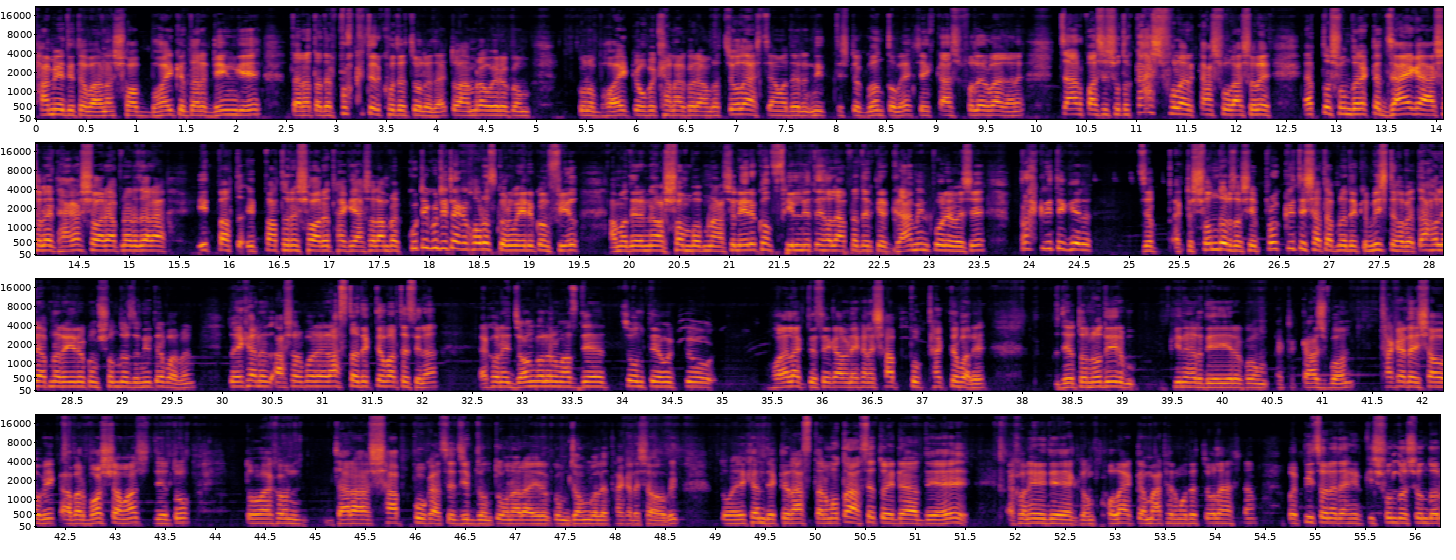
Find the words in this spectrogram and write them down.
থামিয়ে দিতে পারে না। সব ভয়কে তারা ডেঙ্গে তারা তাদের প্রকৃতির খোঁজে চলে যায়। তো আমরা ওই রকম কোনো ভয়কে উপেক্ষা না করে আমরা চলে আসছি আমাদের নির্দিষ্ট গন্তব্যে, সেই কাশফুলের বাগানে। চারপাশে শুধু কাশফুল আর কাশফুল আসলে এত সুন্দর একটা জায়গা। আসলে ঢাকা শহরে আপনারা যারা ইট ইট পাথরের শহরে থাকি, আসলে আমরা কোটি কোটি টাকা খরচ করব এরকম ফিল আমাদের নেওয়া সম্ভব না। আসলে এরকম ফিল নিতে হলে আপনাদেরকে গ্রামীণ পরিবেশে প্রাকৃতিকের যে একটা সৌন্দর্য, সেই প্রকৃতির সাথে আপনাদেরকে মিশতে হবে। তাহলে আপনারা এরকম সৌন্দর্য নিতে পারবেন। তো এখানে আসার পরে রাস্তা দেখতে পারতেছি না। এখন এই জঙ্গলের মাঝ দিয়ে চলতেও একটু ভয় লাগতেছে, কারণ এখানে সাপ পুক থাকতে পারে। যেহেতু নদীর কিনার দিয়ে এরকম একটা কাশবন, থাকাটাই স্বাভাবিক। আবার বর্ষা মাস যেহেতু, তো এখন যারা সাপ পুক আছে, জীবজন্তু, ওনারা এরকম জঙ্গলে থাকাটা স্বাভাবিক। তো এখান দিয়ে একটা রাস্তার মতো আছে, তো এটা দিয়ে এখন এই যে একদম খোলা একটা মাঠের মধ্যে চলে আসলাম। ওই পিছনে দেখেন কি সুন্দর সুন্দর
